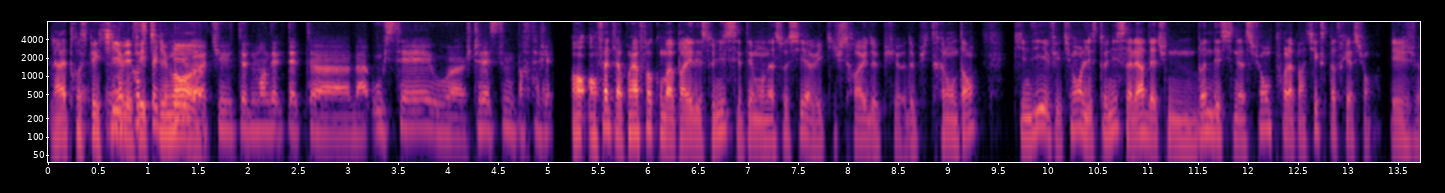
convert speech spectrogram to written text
la rétrospective, effectivement. tu te demandais peut-être euh, bah, où c'est ou je te laisse tout nous partager. En en fait, la première fois qu'on m'a parlé d'Estonie, c'était mon associé avec qui je travaille depuis, depuis très longtemps, qui me dit: «Effectivement, l'Estonie, ça a l'air d'être une bonne destination pour la partie expatriation» et je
